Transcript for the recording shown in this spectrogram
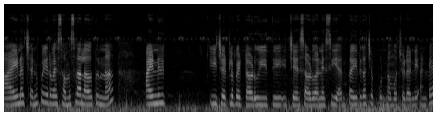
ఆయన చనిపోయి ఇరవై సంవత్సరాలు అవుతున్నా ఆయన్ని ఈ చెట్లు పెట్టాడు ఇది చేశాడు అనేసి ఎంత ఇదిగా చెప్పుకుంటున్నామో చూడండి. అంటే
